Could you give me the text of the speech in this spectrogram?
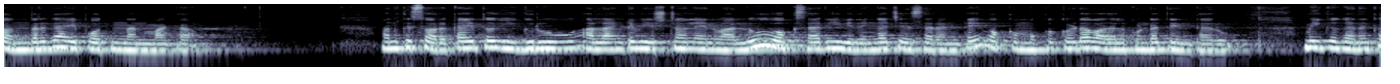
తొందరగా అయిపోతుంది అనమాట మనకి సొరకాయతో ఇగురు అలాంటివి ఇష్టం లేని వాళ్ళు ఒకసారి ఈ విధంగా చేశారంటే ఒక ముక్క కూడా వదలకుండా తింటారు. మీకు కనుక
